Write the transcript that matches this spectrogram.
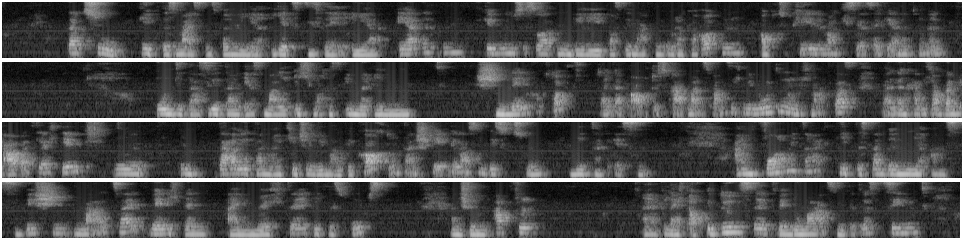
Dazu gibt es meistens bei mir jetzt diese eher erdenden Gemüsesorten wie Pastinaken oder Karotten. Auch Zucchini mag ich sehr, sehr gerne drinnen. Und das wird dann erstmal, ich mache es immer im Schnellkochtopf, weil da braucht es gerade mal 20 Minuten und ich mag das, weil dann kann ich auch an die Arbeit gleich gehen. Und da wird dann mein Kitcheli mal gekocht und dann stehen gelassen bis zum Mittagessen. Am Vormittag gibt es dann bei mir als Zwischenmahlzeit, wenn ich denn eine möchte, gibt es Obst, einen schönen Apfel, äh, vielleicht auch gedünstet, wenn du magst, mit etwas Zimt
